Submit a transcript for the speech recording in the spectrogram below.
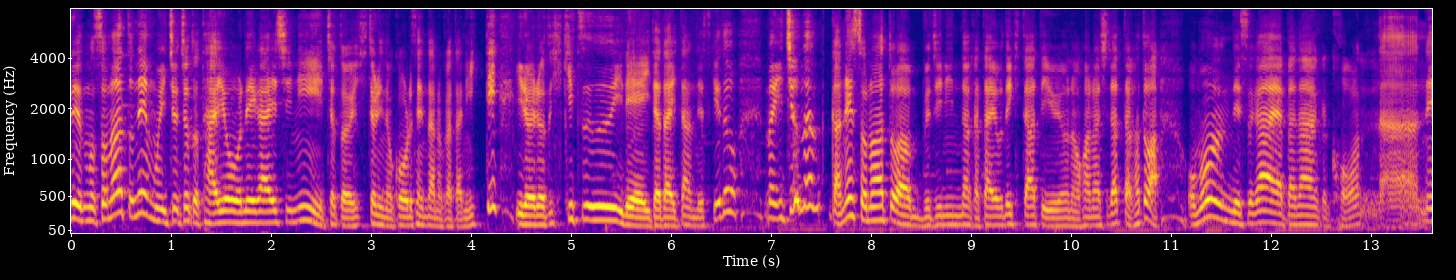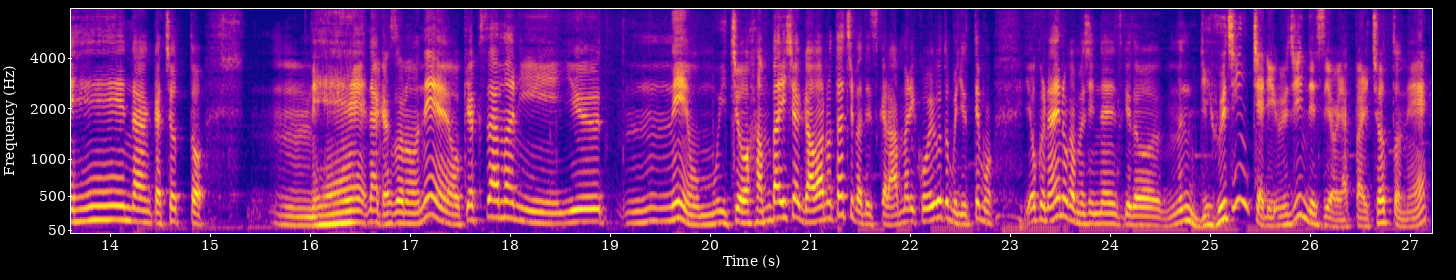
で、もうその後ね、もう一応ちょっと対応お願いしに、ちょっと一人のコールセンターの方に行って、いろいろと引き継いでいただいたんですけど、まあ一応なんかね、その後は無事になんか対応できたっていうようなお話だったかとは思うんですが、やっぱなんかこんなね、なんかちょっと、うんねえ、なんかそのね、お客様に言う、ね一応販売者側の立場ですから、あんまりこういうことも言っても良くないのかもしれないですけど、うん、理不尽っちゃ理不尽ですよ。やっぱりちょっとね、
